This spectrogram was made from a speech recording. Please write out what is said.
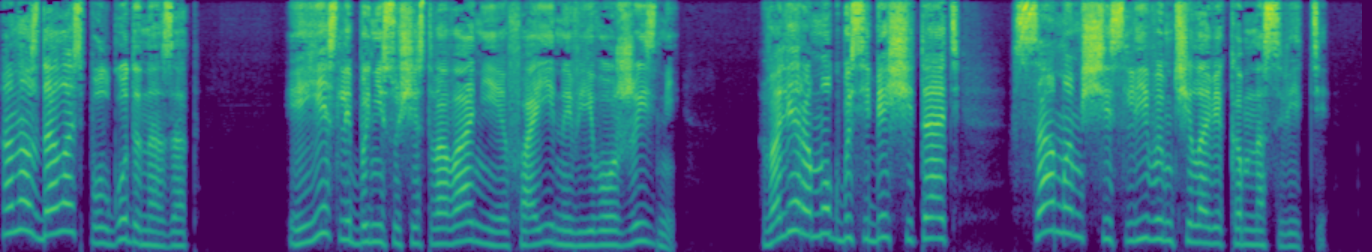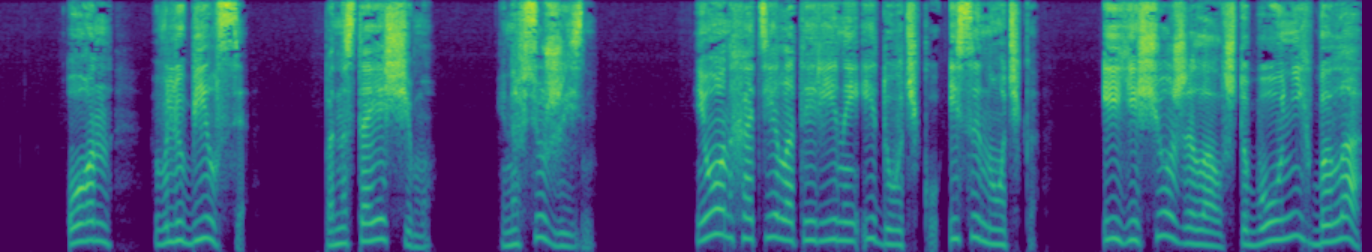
Она сдалась полгода назад. И если бы не существование Фаины в его жизни, Валера мог бы себя считать самым счастливым человеком на свете. Он влюбился. По-настоящему. И на всю жизнь. И он хотел от Ирины и дочку, и сыночка. И еще желал, чтобы у них была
